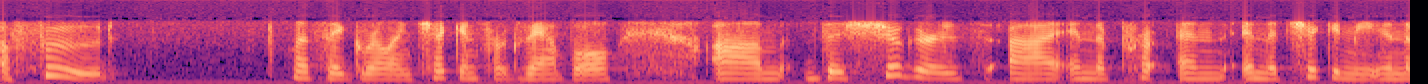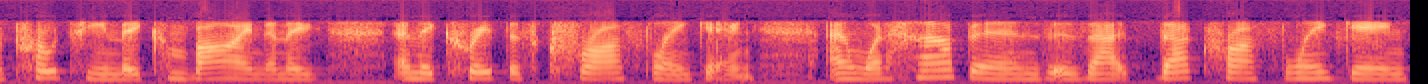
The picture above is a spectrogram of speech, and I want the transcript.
a food let's say grilling chicken, for example, um, the sugars uh, in the pro- in, in the chicken meat in the protein they combine and they and they create this cross linking. And what happens is that that cross linking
